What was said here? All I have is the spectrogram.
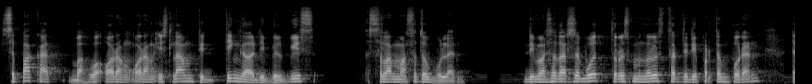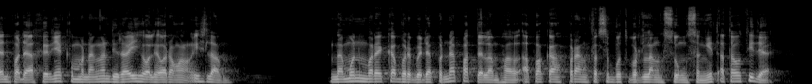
sepakat bahwa orang-orang Islam tinggal di Bilbis selama satu bulan. Di masa tersebut, terus-menerus terjadi pertempuran dan pada akhirnya kemenangan diraih oleh orang-orang Islam. Namun mereka berbeda pendapat dalam hal apakah perang tersebut berlangsung sengit atau tidak.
